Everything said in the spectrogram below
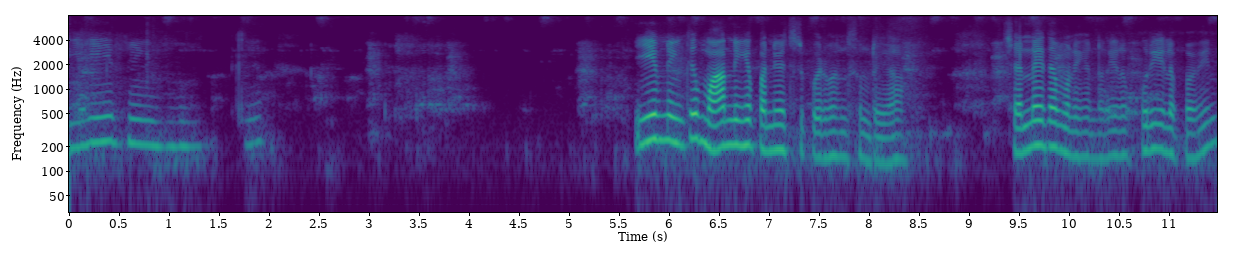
ஈவினிங்க்கு ஈவினிங்க்கு மார்னிங்கே பண்ணி வச்சுட்டு போயிடுவேன்னு சொல்கிறியா சென்னை தான் பண்ணிக்கின்றேன் எனக்கு புரியல பவின்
